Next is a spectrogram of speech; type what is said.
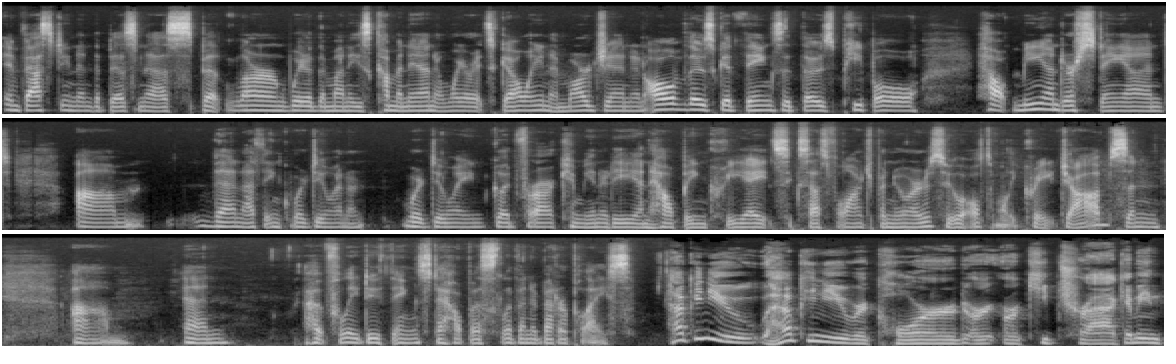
investing in the business, but learn where the money's coming in and where it's going and margin and all of those good things that those people help me understand, um, then I think we're doing we're doing good for our community and helping create successful entrepreneurs who ultimately create jobs and um, and hopefully do things to help us live in a better place. How can you how can you record or, or keep track? I mean,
